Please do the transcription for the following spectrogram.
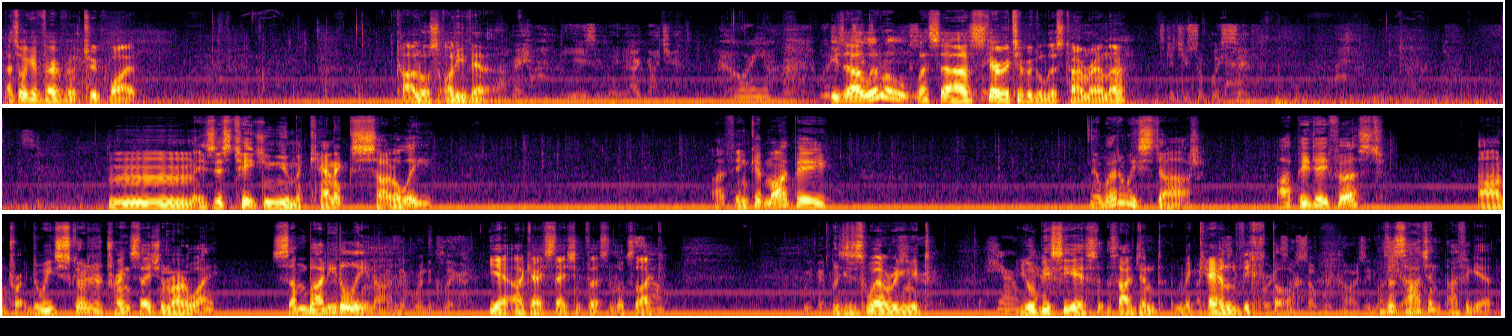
That's what I get for everything too quiet. Carlos Oliveira. Hey, easy, lady. I got you. Who are you? What He's a little less uh, stereotypical this time around, though. Let's get you someplace safe. Hmm, is this teaching you mechanics subtly? I think it might be. Now, where do we start? RPD first? Um, do we just go to the train station right away? Somebody to lean I on. think we're in the clear. Yeah, okay, station first it looks like. So, Is where we meet? here. here You'll be where? CS Sergeant My Mikhail guys Victor. some subway cars into Was a it. Sergeant? I forget.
